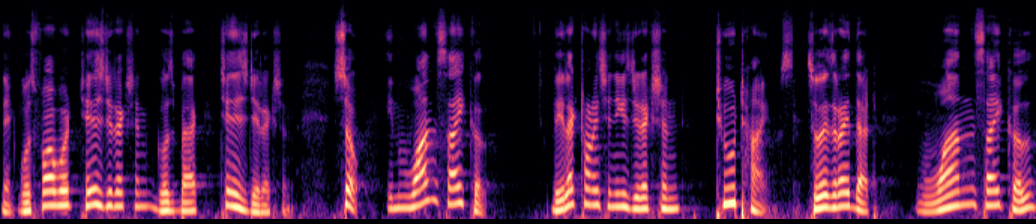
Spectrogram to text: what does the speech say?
Then goes forward, changes direction, goes back, changes direction. So in one cycle, the electron is changing its direction two times. So let's write that. One cycle,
